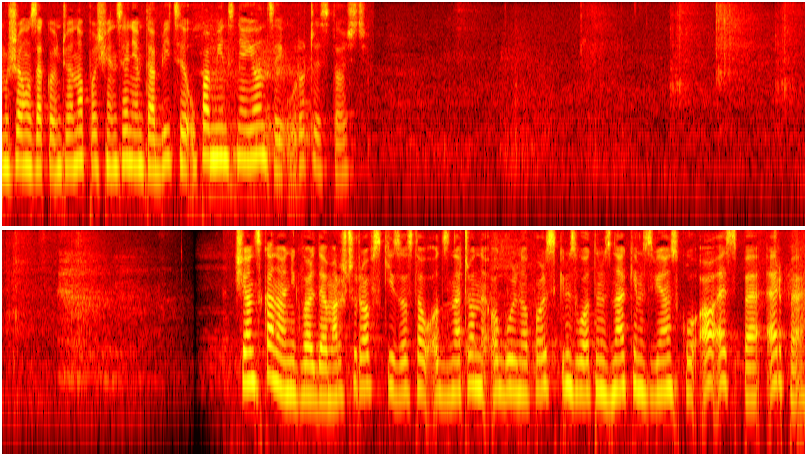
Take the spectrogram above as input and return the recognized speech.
Mszę zakończono poświęceniem tablicy upamiętniającej uroczystość. Ksiądz kanonik Waldemar Szczurowski został odznaczony ogólnopolskim Złotym Znakiem Związku OSP RP.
